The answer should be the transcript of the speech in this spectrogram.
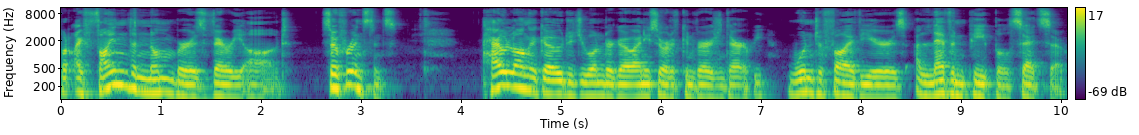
but I find the numbers very odd. So, for instance, how long ago did you undergo any sort of conversion therapy? One to five years, 11 people said so.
